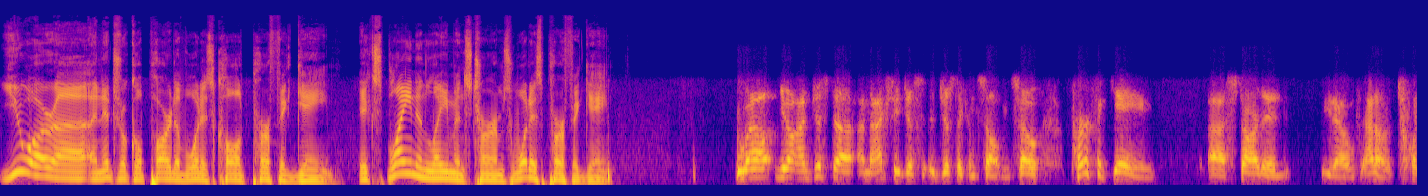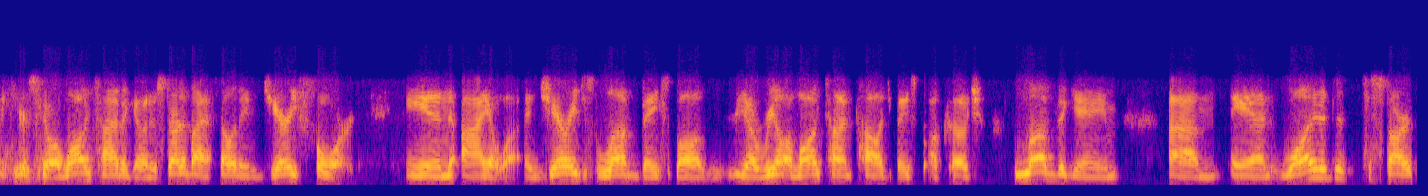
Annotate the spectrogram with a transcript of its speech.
You are uh, an integral part of what is called perfect game. Explain in layman's terms what is perfect game. Well, you know, I'm just a, I'm actually just just a consultant. So perfect game uh, started, you know, I don't know, 20 years ago, a long time ago, and it was started by a fellow named Jerry Ford in Iowa. And Jerry just loved baseball. You know, real a long time college baseball coach, loved the game, um, and wanted to, to start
